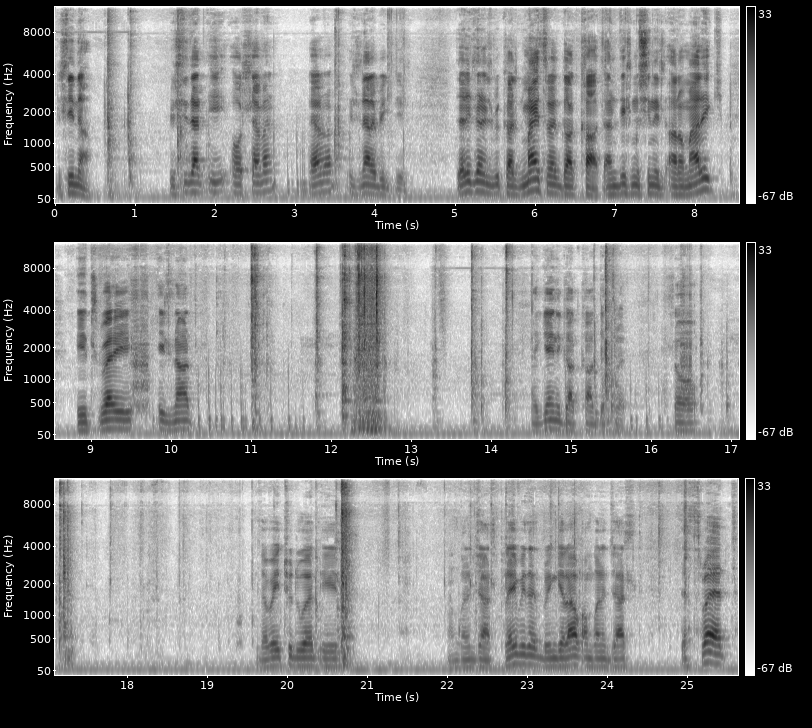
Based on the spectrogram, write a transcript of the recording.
You see now? You see that E07 error? It's not a big deal. The reason is because my thread got caught and this machine is automatic. It's very, it's not, again it got caught the thread. So the way to do it is, I'm gonna just play with it, bring it up, I'm gonna just, the thread,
